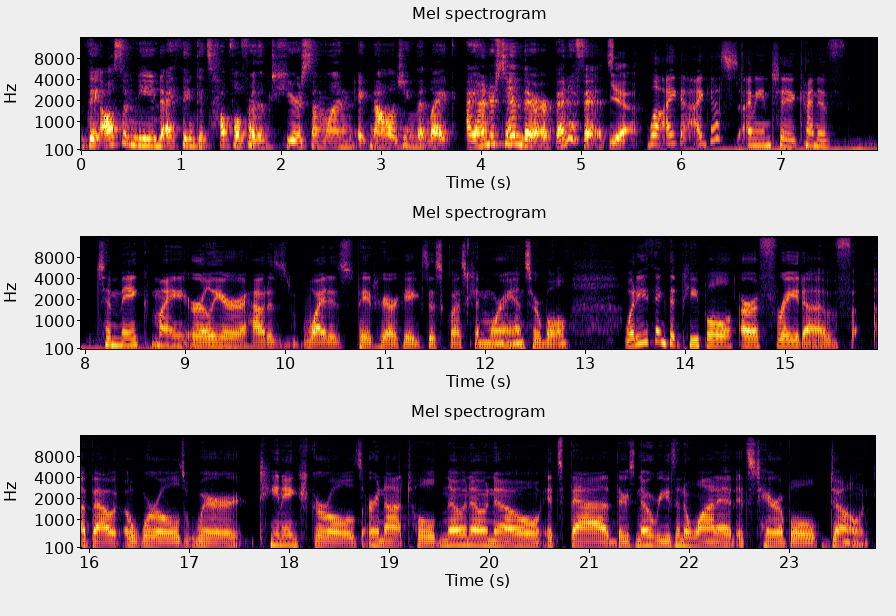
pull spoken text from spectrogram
they also need, I think it's helpful for them to hear someone acknowledging that like, I understand there are benefits. Yeah. Well, I, I guess, I mean, to kind of to make my earlier how does why does patriarchy exist question more answerable. What do you think that people are afraid of about a world where teenage girls are not told, no, no, no, it's bad, there's no reason to want it, it's terrible, don't?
